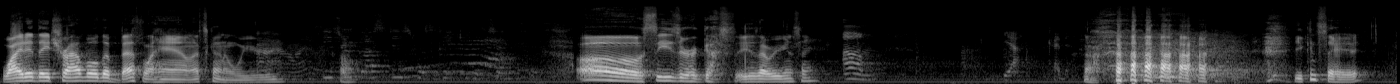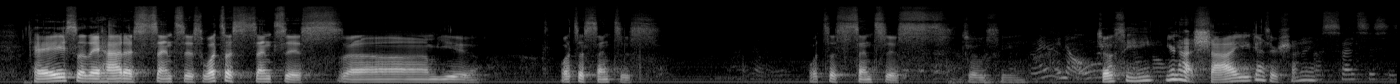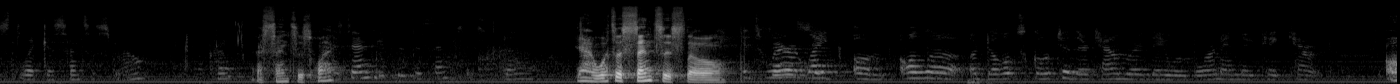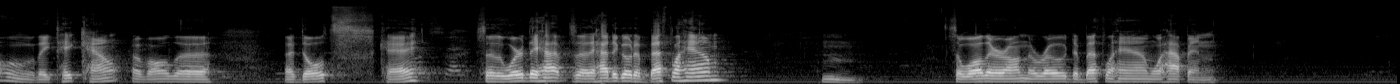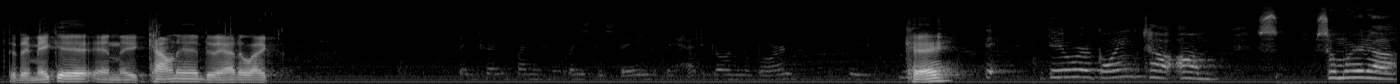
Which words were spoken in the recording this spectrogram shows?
Why did they travel to Bethlehem? That's kind of weird. Oh. Augustus was taking the census. Oh, Caesar Augustus. Is that what you're going to say? Um, yeah, kind of. you can say it. Okay, so they had a census. What's a census? Um, you. What's a census? What's a census, Josie? I know. Josie, you're not shy. You guys are shy. A census is like a census now. A census, what? A census is a census. Duh. Yeah, what's a census though? It's where like um all the adults go to their town where they were born and they take count. Oh, they take count of all the adults. Okay. So the word they had, so they had to go to Bethlehem. Hmm. So while they're on the road to Bethlehem, what happened? Did they make it and they counted? Did they had to like? They tried to find a place to stay, but they had to go in the barn. They, Okay. They, they were going to um s- somewhere to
